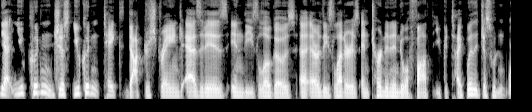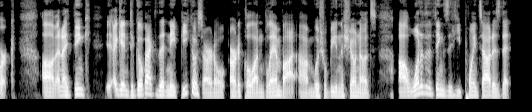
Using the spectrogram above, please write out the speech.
Yeah, you couldn't just you couldn't take Doctor Strange as it is in these logos uh, or these letters and turn it into a font that you could type with. It just wouldn't work. Um, and I think again to go back to that Nate Piekos article article on Blambot, um, which will be in the show notes. Uh, one of the things that he points out is that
